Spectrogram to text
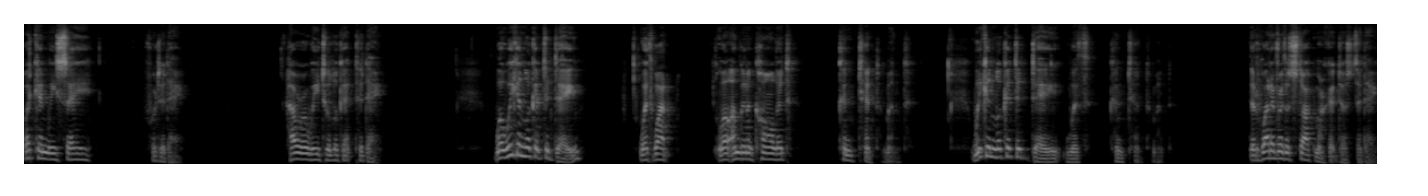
What can we say for today? How are we to look at today? Well, we can look at today with what, well, I'm going to call it contentment. We can look at today with contentment. That whatever the stock market does today,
